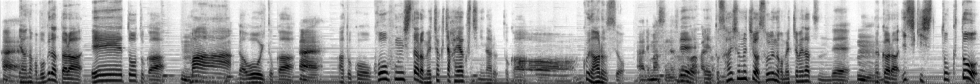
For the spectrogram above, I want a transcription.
はい。いや、なんか僕だったら、えーととか、うんまあが多いとか、はい。あとこう、興奮したらめちゃくちゃ早口になるとか、あこういうのあるんですよ。あ、ありますね。でえー、と最初のうちはそういうのがめっちゃ目立つんで、うんだから意識しとくと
